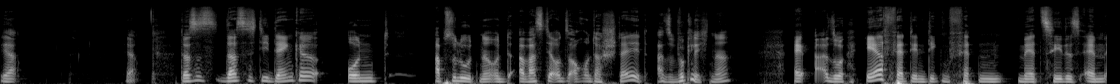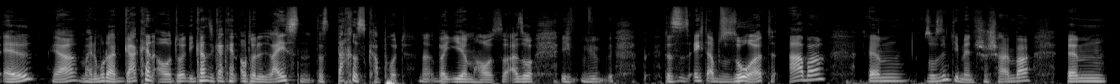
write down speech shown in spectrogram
Ja. Ja. Das ist, das ist die Denke und absolut, ne? Und was der uns auch unterstellt, also wirklich, ne? Also er fährt den dicken, fetten Mercedes ML, ja. Meine Mutter hat gar kein Auto, die kann sich gar kein Auto leisten. Das Dach ist kaputt, ne, bei ihrem Haus. Also ich, das ist echt absurd, aber ähm, so sind die Menschen scheinbar. Ähm,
